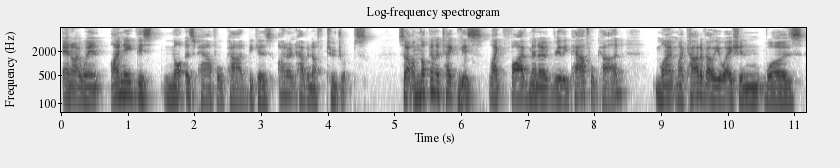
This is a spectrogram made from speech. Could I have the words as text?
and I went, I need this not as powerful card because I don't have enough two drops. So I'm not going to take this like five mana really powerful card. My my card evaluation was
